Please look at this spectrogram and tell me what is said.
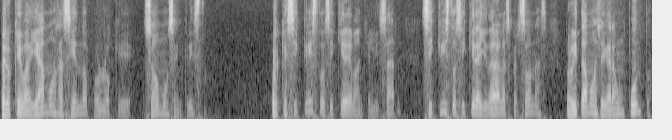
pero que vayamos haciendo por lo que somos en Cristo. Porque si Cristo sí quiere evangelizar, si Cristo sí quiere ayudar a las personas, pero ahorita vamos a llegar a un punto.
